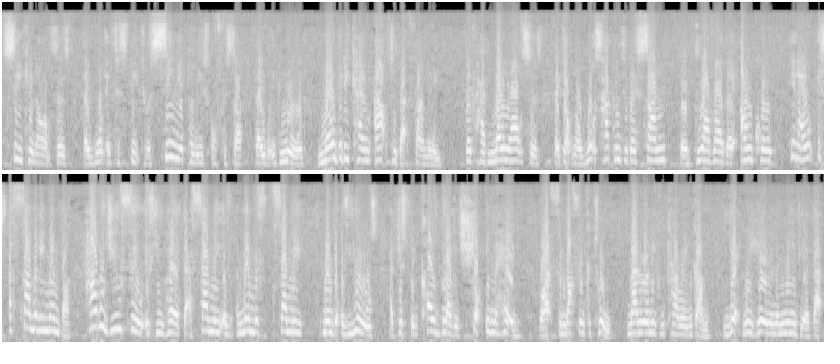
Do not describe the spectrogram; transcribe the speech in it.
seeking answers. They wanted to speak to a senior police officer. They were ignored. Nobody came out to that family. They've had no answers. They don't know what's happened to their son, their brother, their uncle. You know, it's a family member. How would you feel if you heard that a family of a member, family member of yours had just been cold-blooded, shot in the head, right, for nothing at all? Man weren't even carrying a gun. Yet we hear in the media that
